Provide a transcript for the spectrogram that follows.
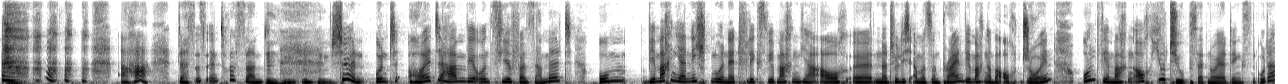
Aha, das ist interessant. Schön. Und heute haben wir uns hier versammelt, um, wir machen ja nicht nur Netflix, wir machen ja auch äh, natürlich Amazon Prime, wir machen aber auch Join und wir machen auch YouTube seit neuerdings, oder?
